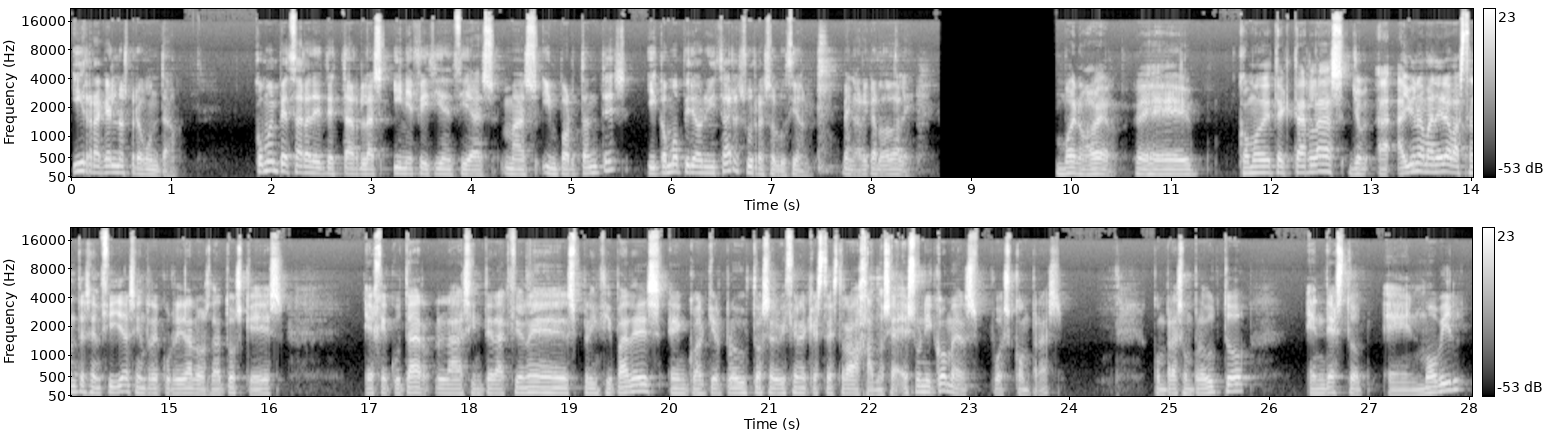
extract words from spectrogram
Y Raquel nos pregunta, ¿cómo empezar a detectar las ineficiencias más importantes y cómo priorizar su resolución? Venga, Ricardo, dale. Bueno, a ver, eh, ¿Cómo detectarlas? hay una manera bastante sencilla sin recurrir a los datos que es ejecutar las interacciones principales en cualquier producto o servicio en el que estés trabajando. O sea, es un e-commerce, pues compras. Compras un producto en desktop, en móvil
